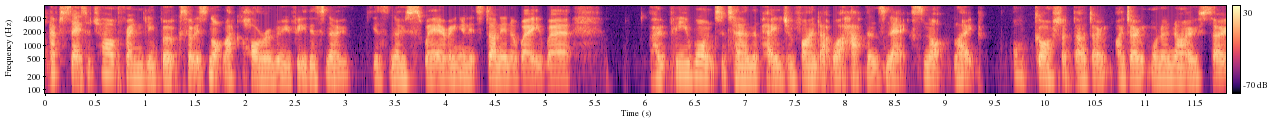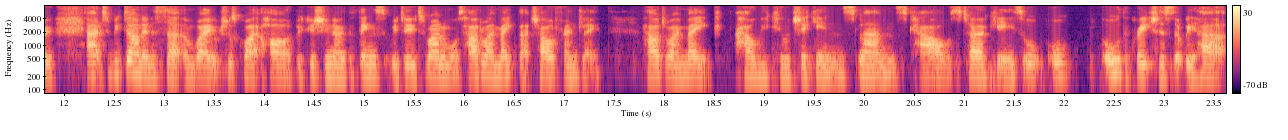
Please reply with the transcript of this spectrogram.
I have to say it's a child friendly book, so it's not like a horror movie. There's no there's no swearing, and it's done in a way where hopefully you want to turn the page and find out what happens next, not like, oh gosh, I, don't I don't want to know. So it had to be done in a certain way, which was quite hard because you know the things that we do to animals, how do I make that child friendly? How do I make how we kill chickens, lambs, cows, turkeys, all, all all the creatures that we hurt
